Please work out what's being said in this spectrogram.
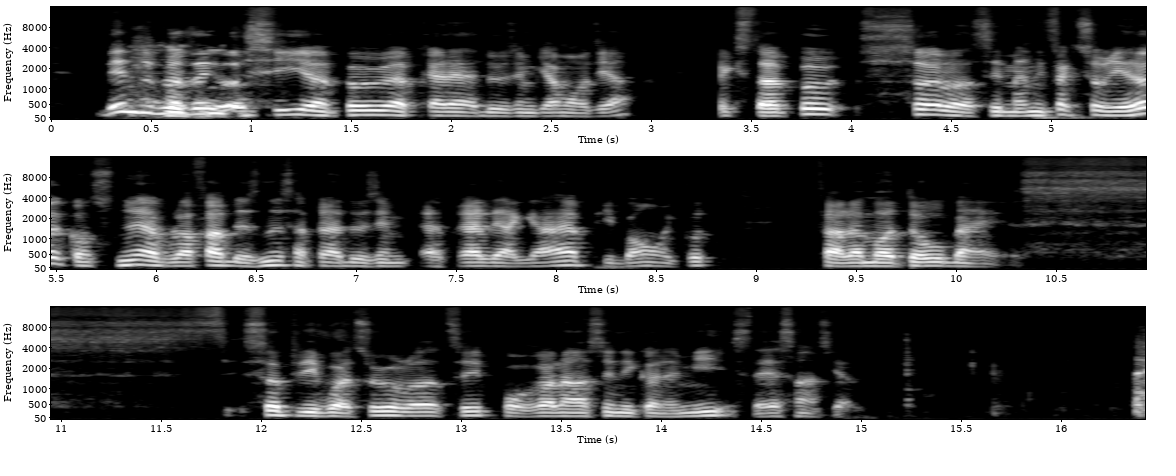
BMW aussi un peu après la Deuxième Guerre mondiale. C'est un peu ça, ces manufacturiers-là continuent à vouloir faire business après la, deuxième, après la guerre. Puis bon, écoute, faire la moto, ben, ça, puis les voitures, là, pour relancer une économie, c'était essentiel.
